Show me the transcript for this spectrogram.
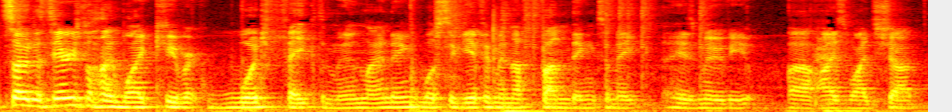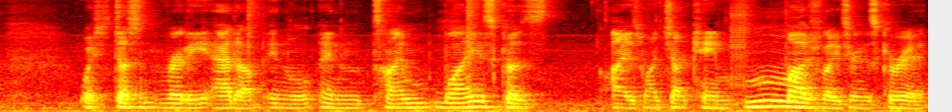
so the theories behind why Kubrick would fake the moon landing was to give him enough funding to make his movie uh, Eyes Wide Shut, which doesn't really add up in in time wise because Eyes Wide Shut came much later in his career,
